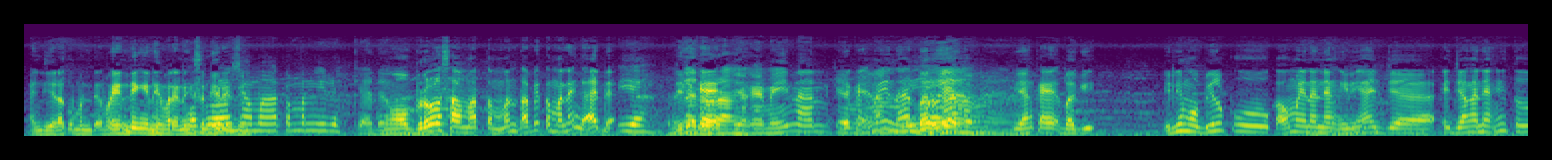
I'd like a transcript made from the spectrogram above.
anjir aku merinding ini merinding sendiri Ngobrol nih sama temen gitu. Kayak ada ngobrol sama temen tapi temennya nggak ada Iya. jadi ada kayak orang. ya kayak mainan, ya kayak mainan Iya. baru Iya. yang yang kayak bagi ini mobilku kamu mainan yang ini aja eh jangan yang itu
